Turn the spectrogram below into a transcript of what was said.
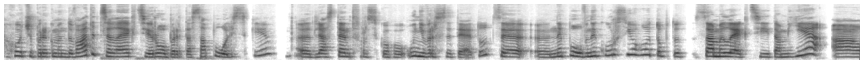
хочу порекомендувати це лекції Роберта Сапольські е, для Стенфордського університету. Це е, не повний курс його, тобто саме лекції там є, а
